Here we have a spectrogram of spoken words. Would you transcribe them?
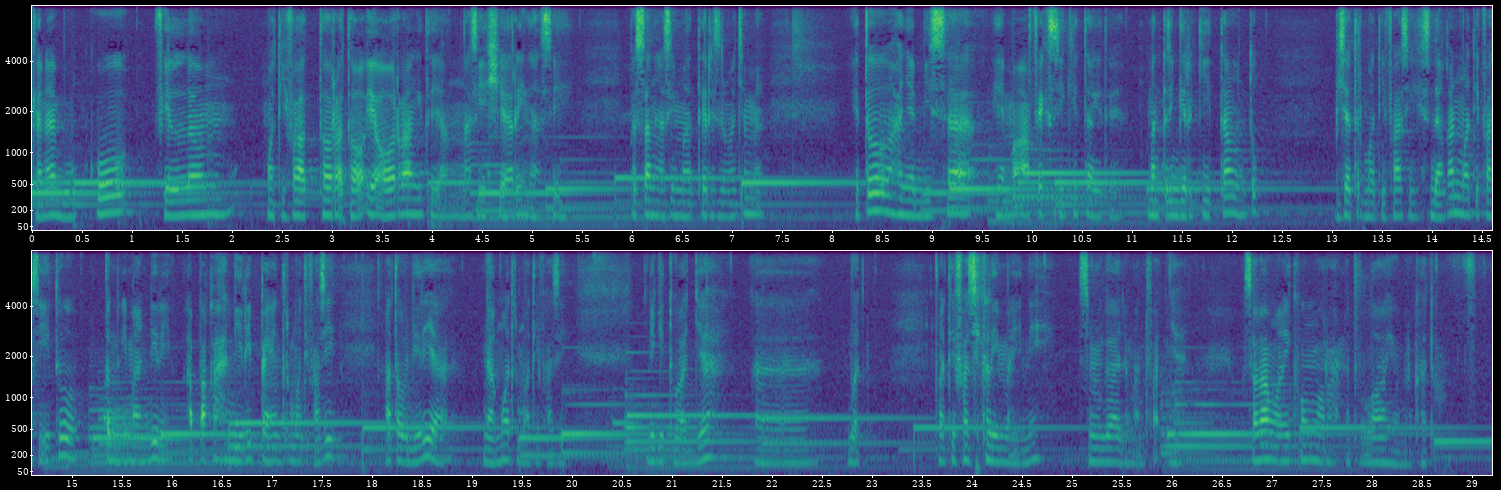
karena buku film motivator atau ya orang gitu yang ngasih sharing ngasih pesan ngasih materi segala macam ya itu hanya bisa ya mengafeksi kita gitu ya men-trigger kita untuk bisa termotivasi. Sedangkan motivasi itu penerimaan diri. Apakah diri pengen termotivasi atau diri ya nggak mau termotivasi? Jadi gitu aja uh, buat motivasi kelima ini. Semoga ada manfaatnya. Assalamualaikum warahmatullahi wabarakatuh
